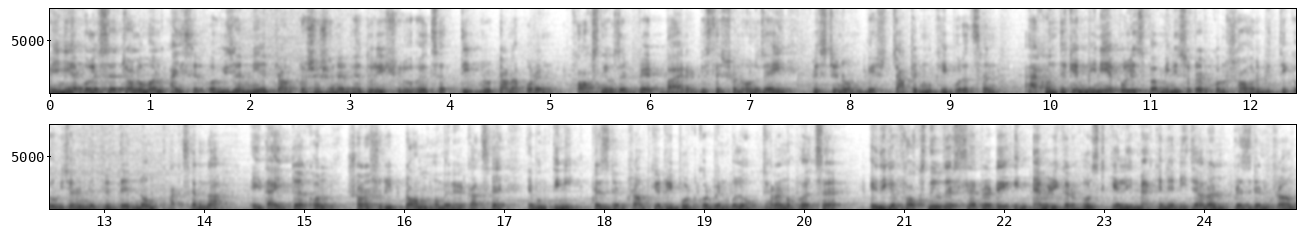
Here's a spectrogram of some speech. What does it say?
মিনিয়াপোলিসে চলমান আইসের অভিযান নিয়ে ট্রাম্প প্রশাসনের ভেতরেই শুরু হয়েছে তীব্র টানাপোড়েন। ফক্স নিউজের ব্রেড বায়ারের বিশ্লেষণ অনুযায়ী ক্রিস্টিনো বেশ চাপের মুখেই পড়েছেন। এখন থেকে মিনিয়াপোলিস বা মিনিসোটার কোন শহর ভিত্তিক অভিযানের নেতৃত্বে নোম থাকছেন না। এই দায়িত্ব এখন সরাসরি টম হোমেনের কাছে এবং তিনি প্রেসিডেন্ট ট্রাম্পকে রিপোর্ট করবেন বলেও জানানো হয়েছে। এদিকে ফক্স নিউজের স্যাটারডে ইন আমেরিকার হোস্ট কেলি ম্যাকেনেনি জানান প্রেসিডেন্ট ট্রাম্প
